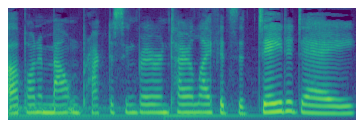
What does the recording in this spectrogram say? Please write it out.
up on a mountain practicing for their entire life. It's a day to day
